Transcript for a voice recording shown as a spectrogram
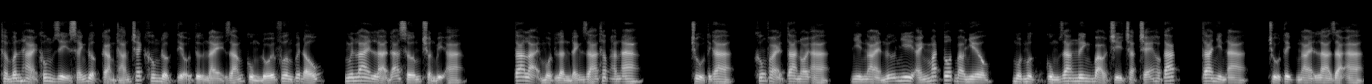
Thẩm vân hải không gì sánh được cảm thán trách không được tiểu tử này dám cùng đối phương quyết đấu, nguyên lai là đã sớm chuẩn bị a. Ta lại một lần đánh giá thấp hắn a. Chủ tịch a, không phải ta nói a, nhìn ngài nữ nhi ánh mắt tốt bao nhiêu, một mực cùng giang ninh bảo trì chặt chẽ hợp tác, ta nhìn a, chủ tịch ngài là già a,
